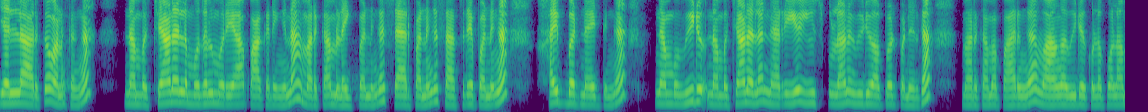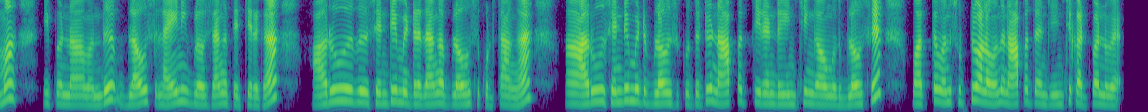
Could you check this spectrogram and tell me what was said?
எல்லாருக்கும் வணக்கங்க. நம்ம சேனலில் முதல் முறையாக பார்க்குறீங்கன்னா மறக்காமல் லைக் பண்ணுங்கள் ஷேர் பண்ணுங்கள் சப்ஸ்கிரைப் பண்ணுங்கள் ஹைப் பட்டன் ஆயிடுத்துங்க நம்ம வீடியோ நம்ம சேனலில் நிறைய யூஸ்ஃபுல்லான வீடியோ அப்லோட் பண்ணியிருக்கேன் மறக்காமல் பாருங்கள் வாங்க வீடியோக்குள்ளே போகலாமா இப்போ நான் வந்து ப்ளவுஸ் லைனிங் ப்ளவுஸ் தாங்க தைச்சிருக்கேன். அறுபது சென்டிமீட்டர் தாங்க ப்ளவுஸ் கொடுத்தாங்க. அறுபது சென்டிமீட்டர் ப்ளவுஸ் கொடுத்துட்டு நாற்பத்தி ரெண்டு இன்ச்சுங்க அவங்களது ப்ளவுஸு மொத்தம் வந்து சுற்று வந்து நாற்பத்தஞ்சு இன்ச்சு கட் பண்ணுவேன்.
